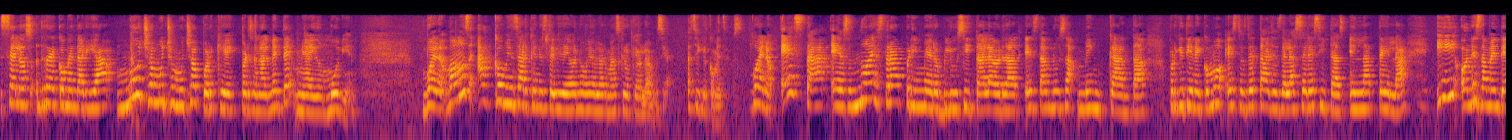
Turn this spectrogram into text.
se los recomendaría mucho mucho mucho porque personalmente me ha ido muy bien. Bueno, vamos a comenzar con este video, no voy a hablar más, creo que hablamos ya. Así que comencemos. Bueno, esta es nuestra primer blusita, la verdad esta blusa me encanta porque tiene como estos detalles de las cerecitas en la tela y honestamente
